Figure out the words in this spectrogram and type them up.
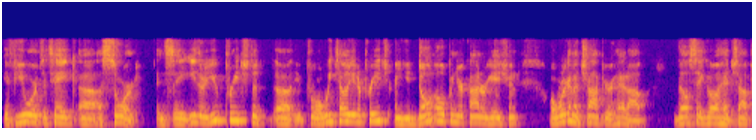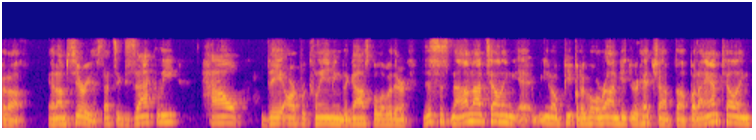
if you were to take uh, a sword and say either you preach the uh, what we tell you to preach, and you don't open your congregation, or we're going to chop your head off, they'll say go ahead, chop it off. And I'm serious. That's exactly how they are proclaiming the gospel over there. This is now I'm not telling uh, you know people to go around get your head chopped off, but I am telling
